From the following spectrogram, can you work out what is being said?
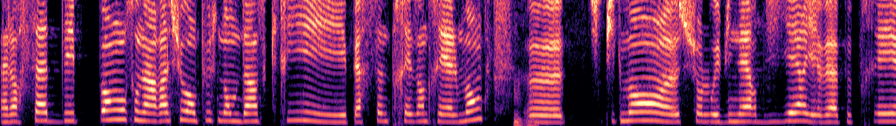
Alors ça dépend, on a un ratio en plus nombre d'inscrits et personnes présentes réellement. Mhm. Euh, Typiquement, euh, sur le webinaire d'hier, il y avait à peu près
